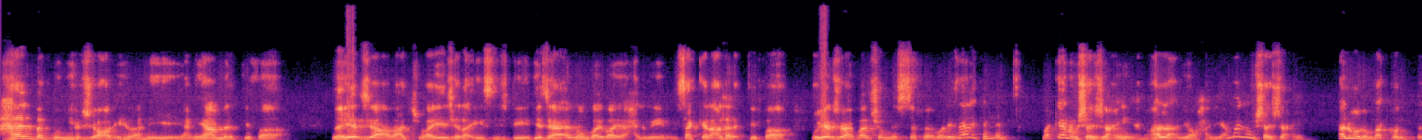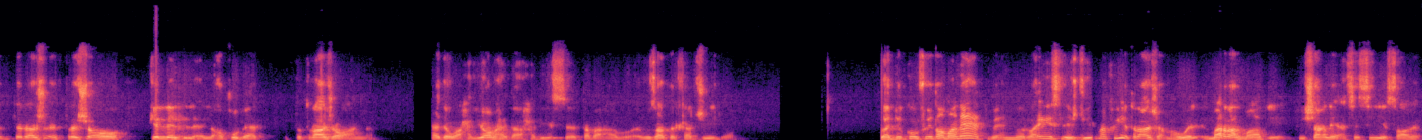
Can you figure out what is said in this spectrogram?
هل بدهم يرجعوا الإيرانية؟ يعني يعملوا اتفاق. ليرجع بعد شوي يجي رئيس جديد. يرجع يقول لهم باي باي يا حلوين ويسكر على الاتفاق ويرجعوا يبلشوا من الصفر. ولذلك هن ما كانوا مشجعين. يعني هلأ اليوم حاليا ما مشجعين. قالوا لهم بدكم ترجعوا كل العقوبات تتراجعوا عنا هذا واحد. اليوم هذا حديث تبع وزارة الخارجية اليوم. بده يكون في ضمانات بأنه الرئيس الجديد ما في يتراجع. ما هو المرة الماضية في شغلة أساسية صارت.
